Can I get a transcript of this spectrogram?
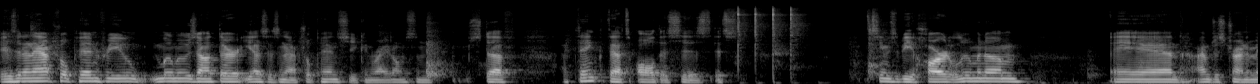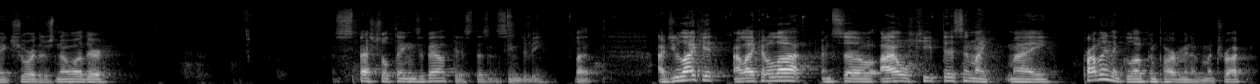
Is it an actual pin for you moo out there? Yes, it's an actual pin, so you can write on some stuff. I think that's all this is. It's it seems to be hard aluminum, and I'm just trying to make sure there's no other special things about this. Doesn't seem to be, but I do like it. I like it a lot, and so I will keep this in my my probably in the glove compartment of my truck.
